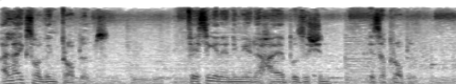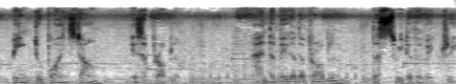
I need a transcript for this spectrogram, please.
I like solving problems. Facing an enemy at a higher position is a problem being two points down is a problem. And the bigger the problem, the sweeter the victory.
